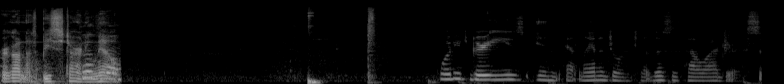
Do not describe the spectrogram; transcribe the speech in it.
We're gonna be starting now. 40 degrees in Atlanta, Georgia. This is how I dress.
